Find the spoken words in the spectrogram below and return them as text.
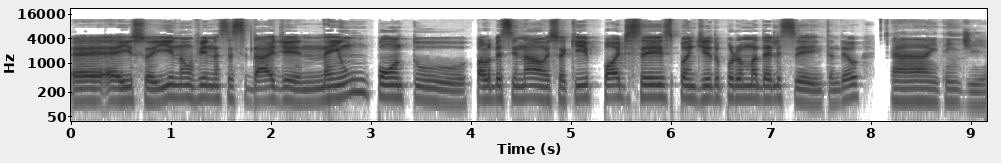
é, é isso aí. Não vi necessidade, nenhum ponto. Falo assim, não, isso aqui pode ser expandido por uma DLC, entendeu? Ah, entendi.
